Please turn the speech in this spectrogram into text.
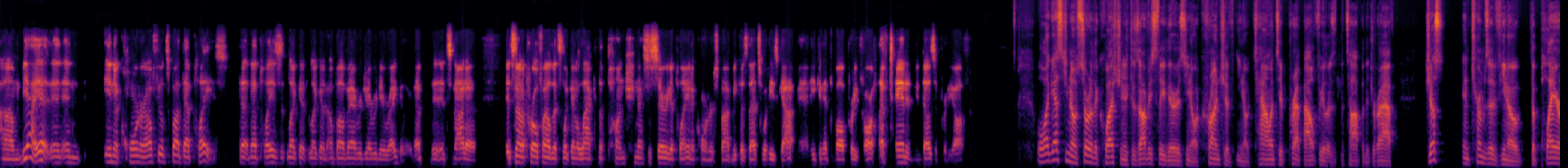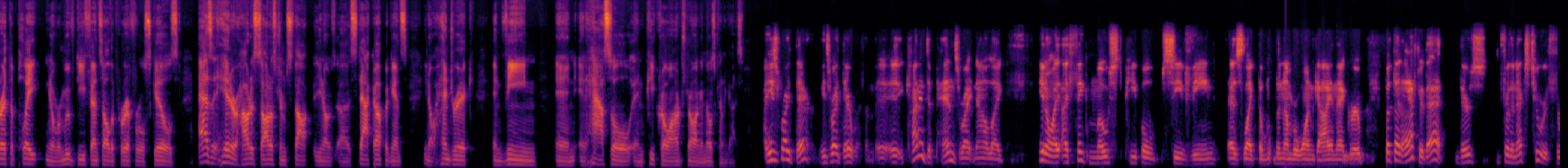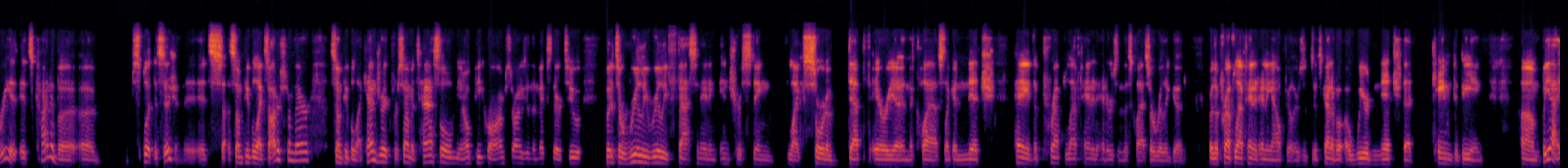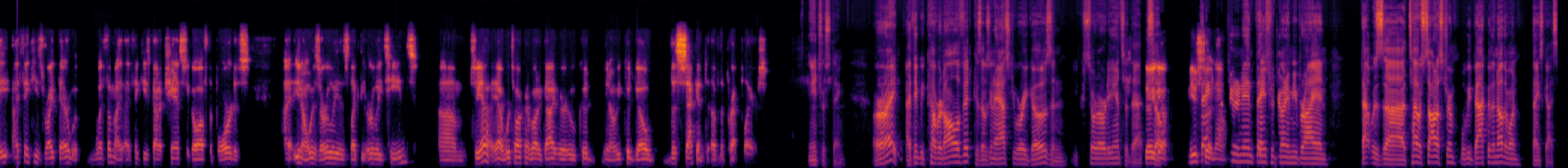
Um, yeah, yeah, and and in a corner outfield spot that plays that that plays like a like an above average everyday regular. That it's not a it's not a profile that's looking to lack the punch necessary to play in a corner spot because that's what he's got, man. He can hit the ball pretty far left-handed and he does it pretty often. Well, I guess you know, sort of the question is because obviously there's you know a crunch of you know talented prep outfielders at the top of the draft. Just in terms of you know the player at the plate, you know, remove defense, all the peripheral skills as a hitter, how does Soderstrom stock, you know, uh, stack up against, you know, Hendrick and Veen and and Hassell and Pete Crow Armstrong and those kind of guys? He's right there. He's right there with him. It, it kind of depends right now. Like, you know, I, I think most people see Veen as like the the number one guy in that group, but then after that, there's for the next two or three, it, it's kind of a, a split decision. It's some people like Soderstrom there, some people like Hendrick. For some, it's Hassell. You know, Crow Armstrong's in the mix there too. But it's a really, really fascinating, interesting, like sort of depth area in the class, like a niche. Hey, the prep left-handed hitters in this class are really good, or the prep left-handed hitting outfielders. It's, it's kind of a, a weird niche that came to being. Um, but yeah, I think he's right there with, with them. I, I, think he's got a chance to go off the board as you know, as early as like the early teens. Um, so yeah, yeah, we're talking about a guy here who could, you know, he could go the second of the prep players. Interesting. All right, I think we covered all of it because I was going to ask you where he goes, and you sort of already answered that. There so, you go. Used to it now. tuning in. Thanks for joining me, Brian. That was uh, Tyler Soderstrom. We'll be back with another one. Thanks, guys.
